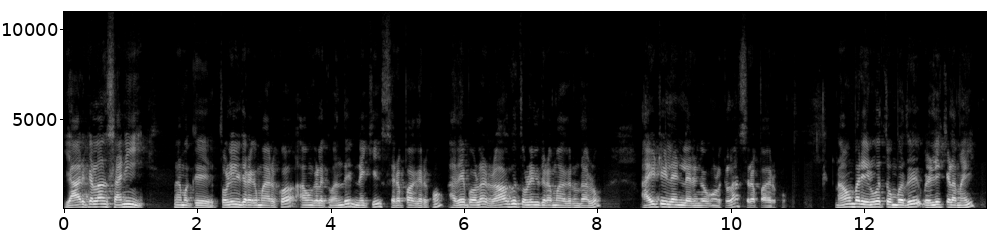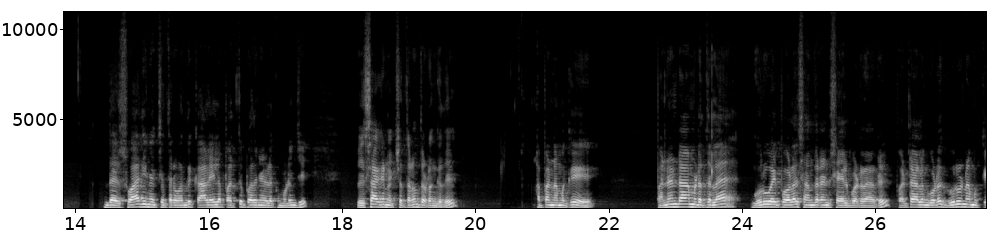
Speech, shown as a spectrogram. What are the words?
யாருக்கெல்லாம் சனி நமக்கு தொழில் கிரகமாக இருக்கோ அவங்களுக்கு வந்து இன்றைக்கி சிறப்பாக இருக்கும். அதே போல் ராகு தொழில் கிரகமாக இருந்தாலும் ஐடி லைனில் இருந்தவங்களுக்கெல்லாம் சிறப்பாக இருக்கும். நவம்பர் இருபத்தொம்பது வெள்ளிக்கிழமை இந்த சுவாதி நட்சத்திரம் வந்து காலையில் பத்து பதினேழுக்கு முடிஞ்சு விசாக நட்சத்திரம் தொடங்குது. அப்போ நமக்கு பன்னெண்டாம் இடத்துல குருவை போல் சந்திரன் செயல்படுறாரு. பட்டாலும் கூட குரு நமக்கு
